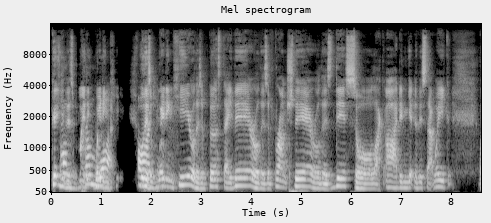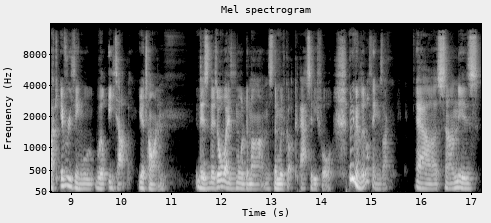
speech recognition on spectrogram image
from, there's wedding, wedding here. Well, there's a wedding here, or there's a birthday there, or there's a brunch there, or there's this, or like, oh, I didn't get to this that week. Like everything will, will eat up your time. There's there's always more demands than we've got capacity for. But even little things like our son is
